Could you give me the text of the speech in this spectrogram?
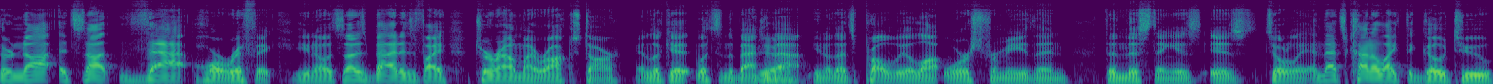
they're not. It's not that horrific. You know, it's not as bad as if I turn around my Rockstar and look at what's in the back of that. You know, that's probably a lot worse for me than than this thing is is totally. And that's kind of like the go to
